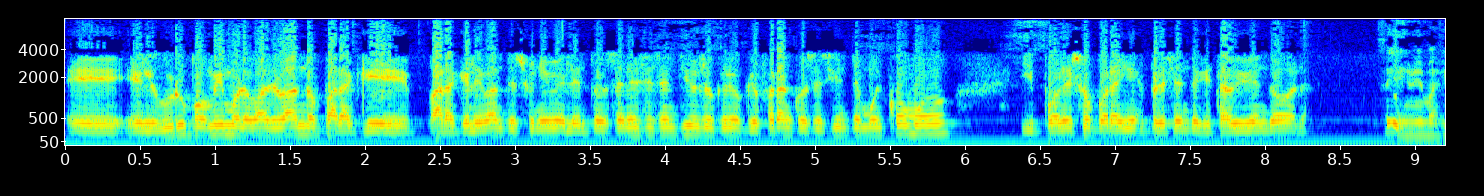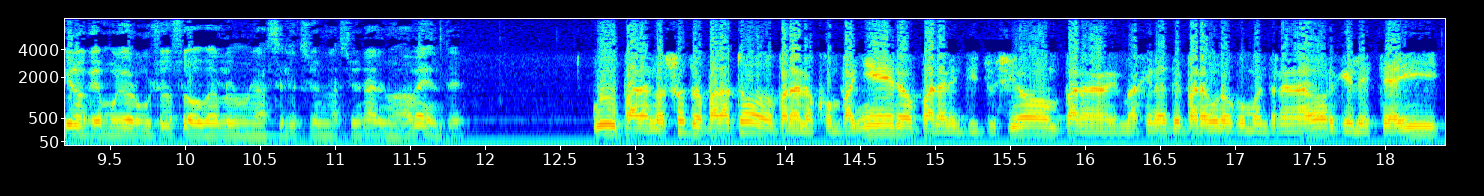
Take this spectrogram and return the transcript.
eh, el grupo mismo lo va llevando para que, para que levante su nivel. Entonces, en ese sentido, yo creo que Franco se siente muy cómodo y por eso por ahí el presente que está viviendo ahora. Sí, me imagino que es muy orgulloso verlo en una selección nacional nuevamente. Para nosotros, para todos, para los compañeros, para la institución, para, imagínate, para uno como entrenador que él esté ahí,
